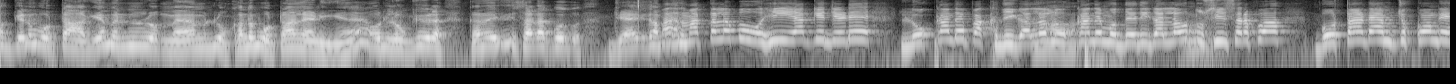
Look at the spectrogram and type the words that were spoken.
ਅੱਗੇ ਨੂੰ ਵੋਟਾਂ ਆ ਗਈਆਂ ਮੈਨੂੰ ਮੈਂ ਲੋਕਾਂ ਤੋਂ ਵੋਟਾਂ ਲੈਣੀਆਂ ਔਰ ਲੋਕੀ ਕਹਿੰਦੇ ਜੀ ਸਾਡਾ ਕੋਈ ਜਾਇਜ਼ ਕੰਮ। ਮਤਲਬ ਉਹੀ ਆ ਕਿ ਜਿਹੜੇ ਲੋਕਾਂ ਦੇ ਪੱਖ ਦੀ ਗੱਲ ਆ ਲੋਕਾਂ ਦੇ ਮੁੱਦੇ ਦੀ ਗੱਲ ਆ ਉਹ ਤੁਸੀਂ ਸਿਰਫ ਵੋਟਾਂ ਟਾਈਮ ਚੁੱਕੋਗੇ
